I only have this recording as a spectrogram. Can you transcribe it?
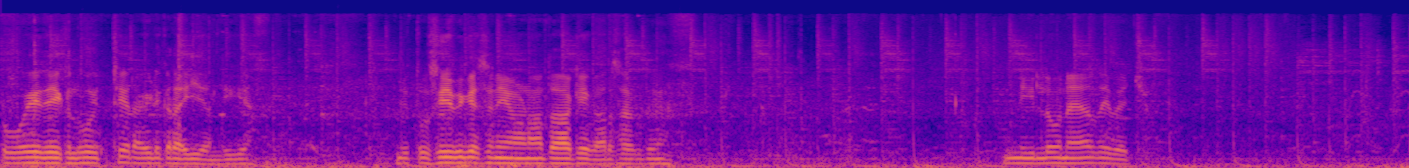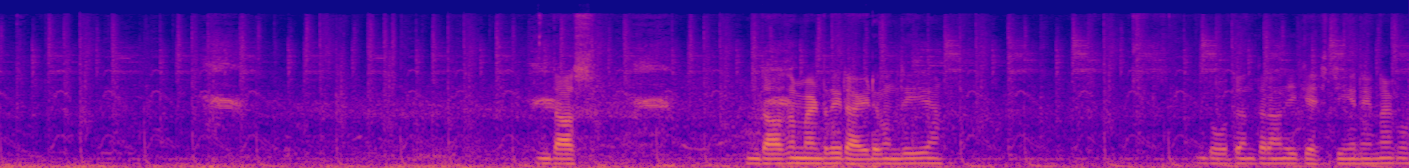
ਸੋ ਇਹ ਦੇਖ ਲਓ, ਇੱਥੇ ਰਾਈਡ ਕਰਾਈ ਜਾਂਦੀ ਹੈ। ਜੇ ਤੁਸੀਂ ਵੀ ਕਿਸੇ ਨੇ ਆਉਣਾ ਤਾਂ ਆ ਕੇ ਕਰ ਸਕਦੇ ਹੋ। ਨੀਲੋ ਨਹਿਰ ਦੇ ਵਿੱਚ। ਦਸ 10 ਮਿੰਟ ਦੀ ਰਾਈਡ ਹੁੰਦੀ ਆ। ਦੋ ਤਿੰਨ ਤਰ੍ਹਾਂ ਦੀ ਕਿਸ਼ਤੀਆਂ ਨੇ ਇਹਨਾਂ ਕੋਲ।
